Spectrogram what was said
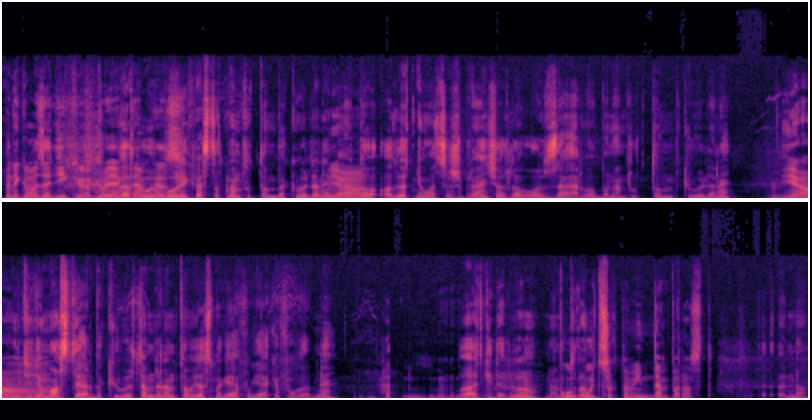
Mert nekem az egyik Mert pull, projektemhez... requestet nem tudtam beküldeni, Ja. mert a, az 5.8-as branch az le volt zárva, abban nem tudtam küldeni. Ja. Úgyhogy a masterbe küldtem, de nem tudom, hogy azt meg el fogják-e fogadni. Hát Majd kiderül, nem ú- tudom. úgy szokta minden paraszt. Na,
